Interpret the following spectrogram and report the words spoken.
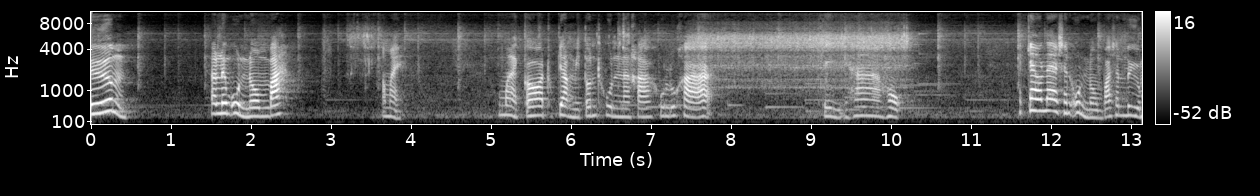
ลืม เราลืมอุ่นนมปะเอาใหม่โอ้ my god ทุกอย่างมีต้นทุนนะคะ คุณลูกค้าสี่ห้าหกแก้วแรกฉันอุ่นนมปะฉันลืม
